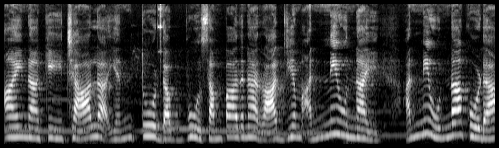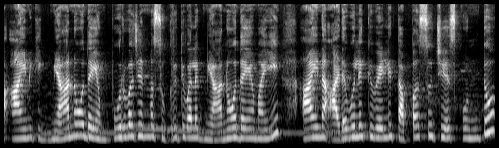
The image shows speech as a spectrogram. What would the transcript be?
ఆయనకి చాలా ఎంతో డబ్బు సంపాదన రాజ్యం అన్నీ ఉన్నాయి. అన్నీ ఉన్నా కూడా ఆయనకి జ్ఞానోదయం పూర్వజన్మ సుకృతి వల్ల జ్ఞానోదయం అయ్యి ఆయన అడవులకి వెళ్ళి తపస్సు చేసుకుంటూ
